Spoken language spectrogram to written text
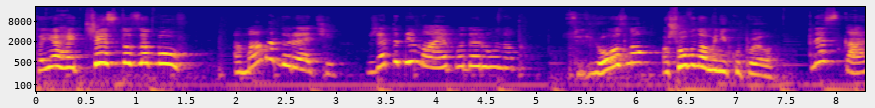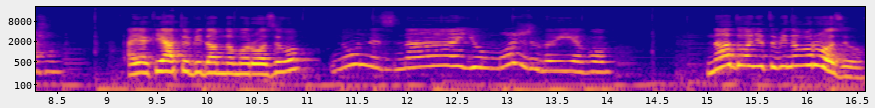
Та я геть чисто забув. А мама, до речі, вже тобі має подарунок. Серйозно? А що вона мені купила? Не скажу. А як я тобі дам на морозиво? Ну, не знаю, можливо. На, доню, тобі на морозиво.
